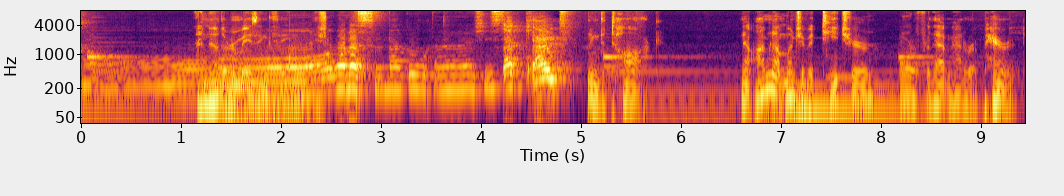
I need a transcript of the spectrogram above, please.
Oh, Another amazing thing I want to snuggle her. She's so cute. Learning to talk. Now, I'm not much of a teacher, or for that matter, a parent,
